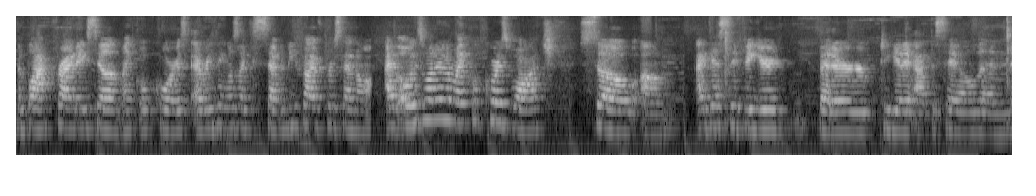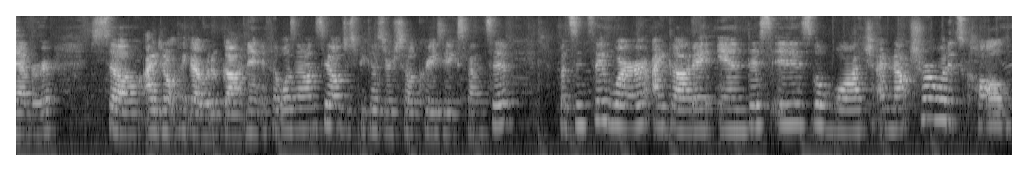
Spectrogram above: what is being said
the Black Friday sale at Michael Kors, everything was like 75% off. I've always wanted a Michael Kors watch, so um, I guess they figured better to get it at the sale than never. So I don't think I would have gotten it if it wasn't on sale just because they're so crazy expensive. But since they were, I got it and this is the watch. I'm not sure what it's called,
